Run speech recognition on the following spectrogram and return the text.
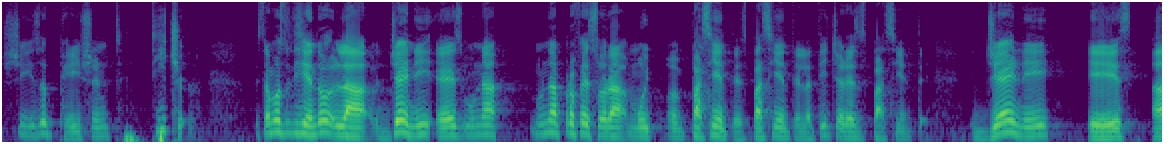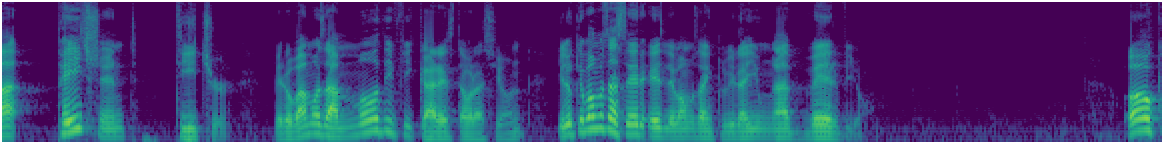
She is a patient teacher. Estamos diciendo, la Jenny es una, una profesora muy eh, paciente, es paciente, la teacher es paciente. Jenny is a patient teacher pero vamos a modificar esta oración y lo que vamos a hacer es le vamos a incluir ahí un adverbio. Ok,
